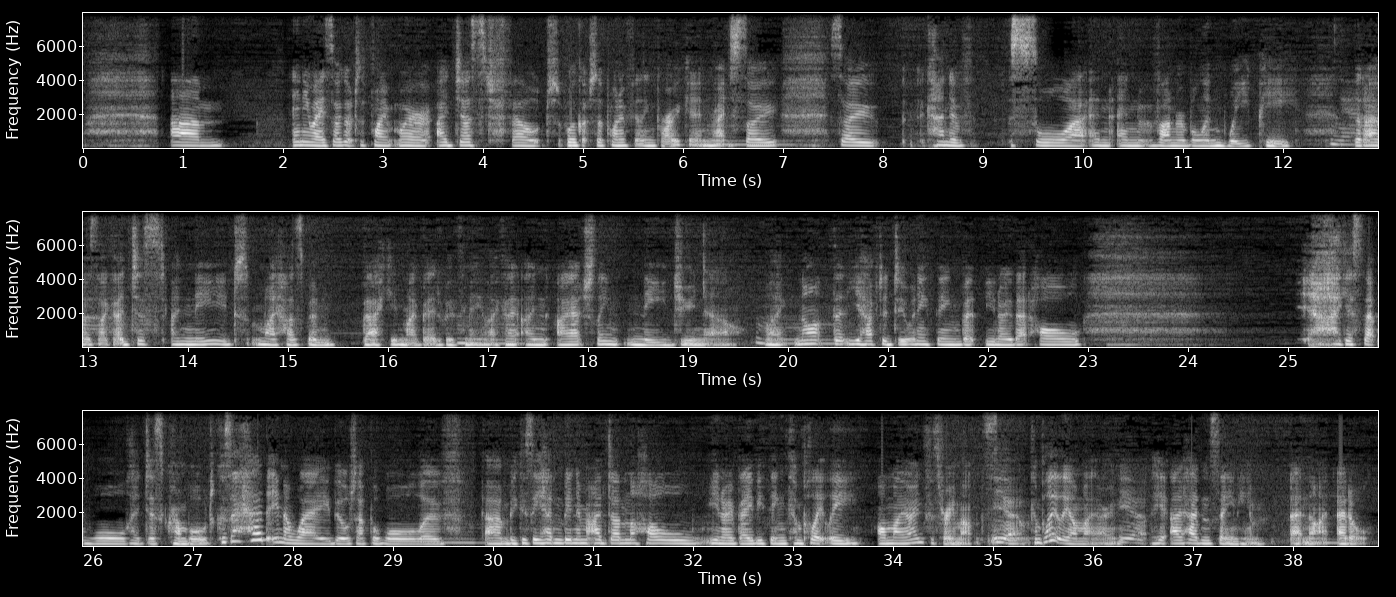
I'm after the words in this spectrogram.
Um, anyway, so I got to the point where I just felt, well, got to the point of feeling broken, right? Mm. So, so kind of sore and, and vulnerable and weepy that I was like, I just, I need my husband back in my bed with me. Like, I, I, I actually need you now. Like, mm. not that you have to do anything, but, you know, that whole, yeah. I guess that wall had just crumbled because I had, in a way, built up a wall of mm. Um, because he hadn't been. in- I'd done the whole, you know, baby thing completely on my own for three months. Yeah. completely on my own. Yeah. he, I hadn't seen him at night at all,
